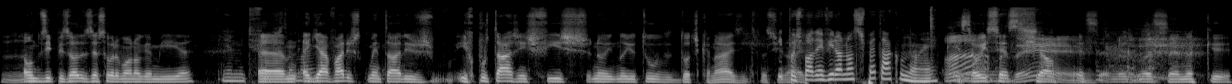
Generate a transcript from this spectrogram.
Uhum. Um dos episódios é sobre a monogamia. É muito fixe. Um, há vários documentários e reportagens fixes no, no YouTube de outros canais internacionais. E depois podem vir ao nosso espetáculo, não é? Ah, Esse é o essencial. É. Essa é mesmo a cena que.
